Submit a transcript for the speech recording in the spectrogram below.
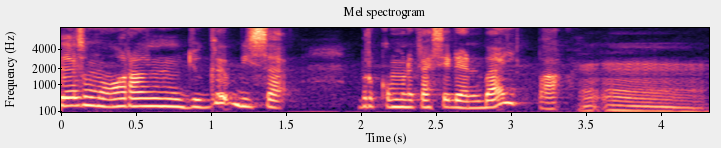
gak semua orang juga bisa berkomunikasi dengan baik pak Mm-mm.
